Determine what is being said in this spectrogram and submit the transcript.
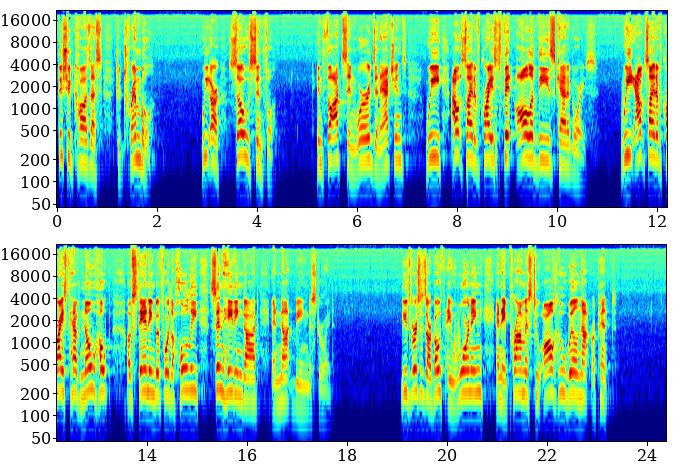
This should cause us to tremble. We are so sinful. In thoughts and words and actions, we outside of Christ fit all of these categories. We outside of Christ have no hope of standing before the holy, sin hating God and not being destroyed. These verses are both a warning and a promise to all who will not repent.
